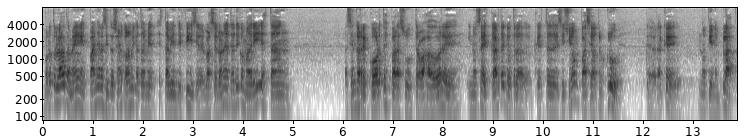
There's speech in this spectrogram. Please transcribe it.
Por otro lado, también en España la situación económica también está bien difícil. El Barcelona y el Atlético Madrid ya están haciendo recortes para sus trabajadores y no se descarta que otra que esta decisión pase a otros clubes, que de verdad que no tienen plata.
